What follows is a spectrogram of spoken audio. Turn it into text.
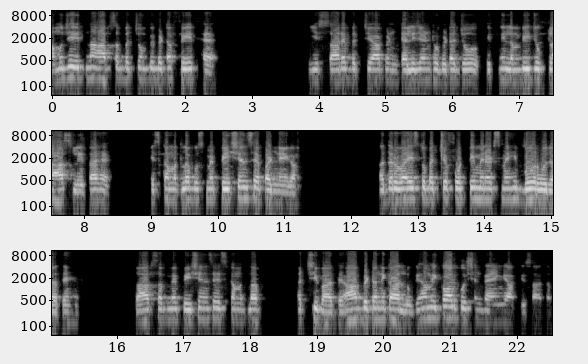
अब मुझे इतना आप सब बच्चों पे बेटा फेथ है। ये सारे बच्चे आप इंटेलिजेंट हो बेटा, जो इतनी लंबी जो क्लास लेता है, इसका मतलब उसमें पेशेंस है पढ़ने का। अदरवाइज़ तो बच्चे 40 मिनट्स में ही बोर हो जाते हैं। तो आप सब में पेशेंस है, इसका मतलब अच्छी बात है। आप बेटा निकाल लोगे। हम एक और क्वेश्चन पे आएँगे आपके साथ अब।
